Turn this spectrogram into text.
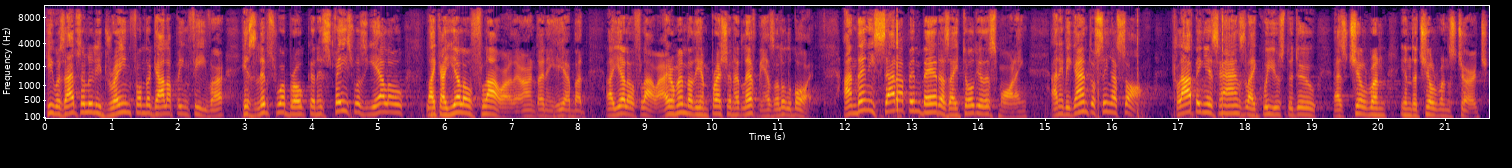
He was absolutely drained from the galloping fever. His lips were broken. His face was yellow, like a yellow flower. There aren't any here, but a yellow flower. I remember the impression it left me as a little boy. And then he sat up in bed, as I told you this morning, and he began to sing a song clapping his hands like we used to do as children in the children's church.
